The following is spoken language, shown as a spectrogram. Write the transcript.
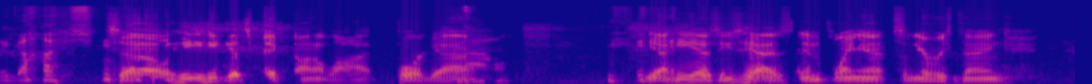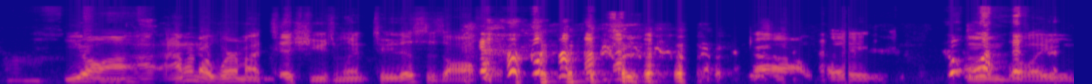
my gosh. so he he gets picked on a lot. Poor guy. Wow. Yeah, he has. He has implants and everything. Oh, You know, I. I don't know where my tissues went to. This is awful. Unbelievable.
